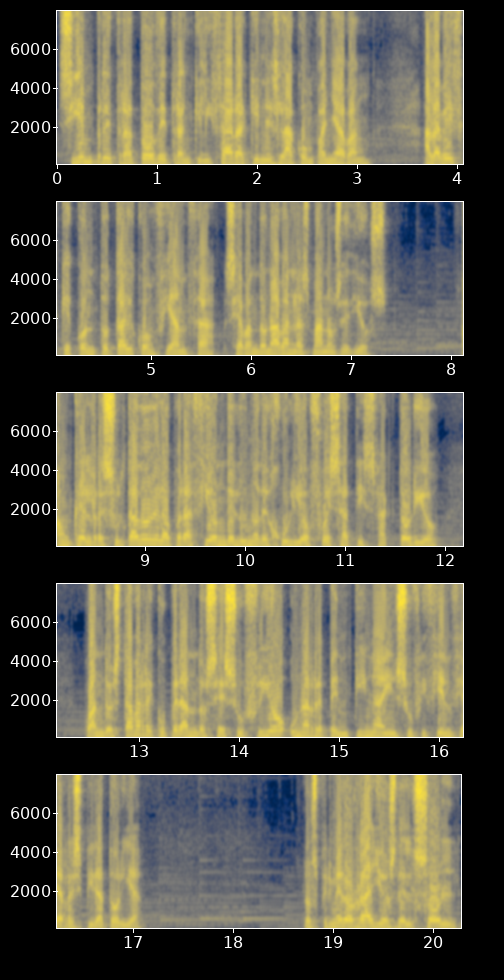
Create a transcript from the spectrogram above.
siempre trató de tranquilizar a quienes la acompañaban, a la vez que con total confianza se abandonaban las manos de Dios. Aunque el resultado de la operación del 1 de julio fue satisfactorio, cuando estaba recuperándose sufrió una repentina insuficiencia respiratoria. Los primeros rayos del sol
